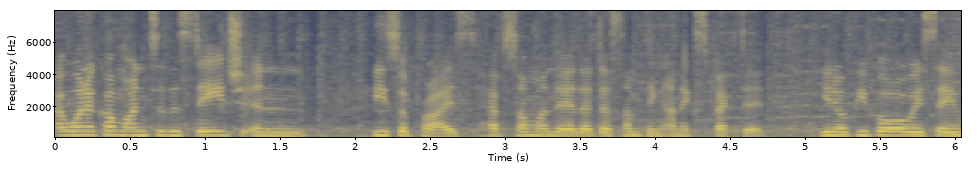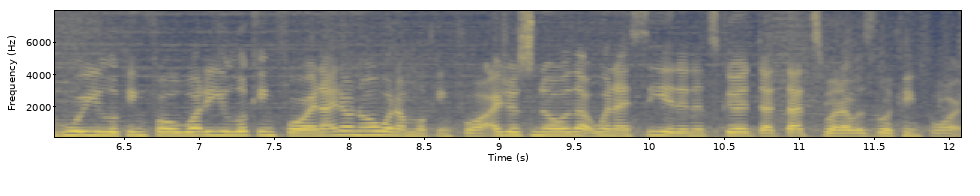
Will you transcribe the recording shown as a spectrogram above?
I want to come onto the stage and be surprised, have someone there that does something unexpected. You know, people always say, Who are you looking for? What are you looking for? And I don't know what I'm looking for. I just know that when I see it and it's good, that that's what I was looking for.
